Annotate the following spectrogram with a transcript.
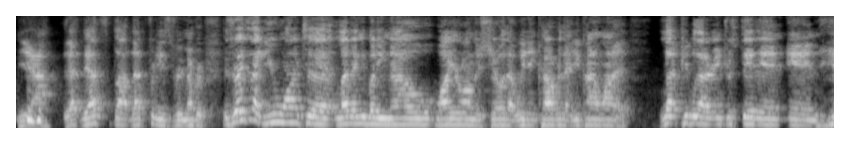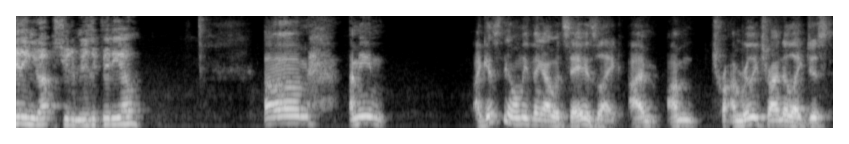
Yeah, that that's that, that's pretty easy to remember. Is there anything that you wanted to let anybody know while you're on the show that we didn't cover that you kind of want to let people that are interested in in hitting you up to shoot a music video? Um, I mean, I guess the only thing I would say is like I'm I'm try, I'm really trying to like just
